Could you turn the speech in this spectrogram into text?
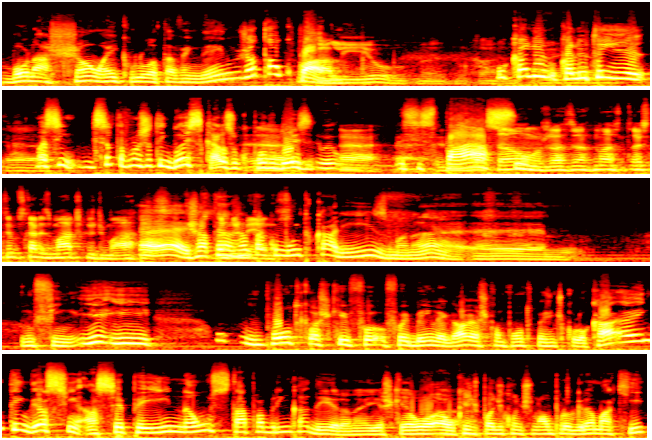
bonachão aí que o Lula tá vendendo, já tá ocupado. Calil. O Calil, o Calil tem ele. Mas assim, de certa forma já tem dois caras ocupando dois, uh, é, esse já espaço. já- já- nós, nós temos carismáticos demais. É, já, Precisamos tá, já tá com muito carisma, né? É, enfim, e, e um ponto que eu acho que foi, foi bem legal, e acho que é um ponto pra gente colocar, é entender assim, a CPI não está pra brincadeira, né? E acho que é o, é o que a gente pode continuar o programa aqui,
